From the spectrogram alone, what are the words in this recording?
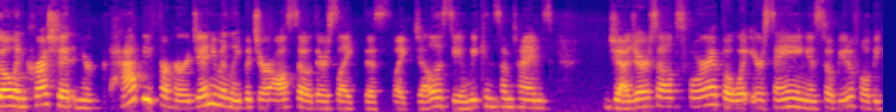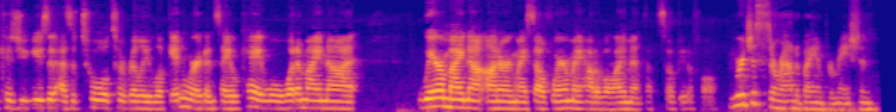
go and crush it and you're happy for her genuinely but you're also there's like this like jealousy and we can sometimes judge ourselves for it but what you're saying is so beautiful because you use it as a tool to really look inward and say okay well what am i not where am I not honoring myself? Where am I out of alignment? That's so beautiful. We're just surrounded by information.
